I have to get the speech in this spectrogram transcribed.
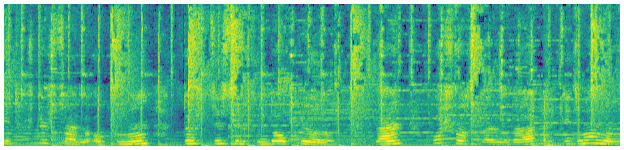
74 sayılı okulun 4. sınıfında okuyorum. Ben boş vaxtlarımda idmanla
